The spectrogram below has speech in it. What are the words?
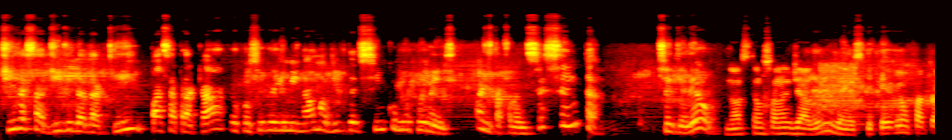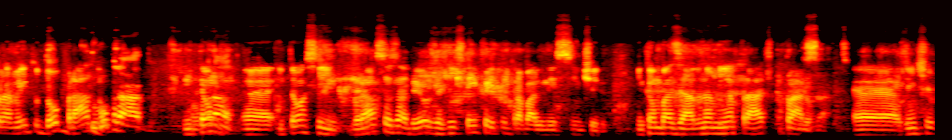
tira essa dívida daqui, passa para cá, eu consigo eliminar uma dívida de 5 mil por mês. A gente tá falando de 60. Você entendeu? Nós estamos falando de alunos, Denis, que teve um faturamento dobrado. Dobrado. Então, dobrado. é, então, assim, graças a Deus, a gente tem feito um trabalho nesse sentido. Então, baseado na minha prática, claro, é, a gente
